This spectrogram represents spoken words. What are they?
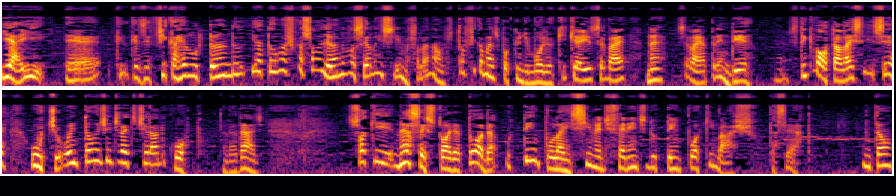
e aí, é, quer dizer, fica relutando e a turma fica só olhando você lá em cima. Fala, não, então fica mais um pouquinho de molho aqui, que aí você vai, né? Você vai aprender. Né? Você tem que voltar lá e ser útil. Ou então a gente vai te tirar do corpo, não é verdade? Só que nessa história toda, o tempo lá em cima é diferente do tempo aqui embaixo, tá certo? Então,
